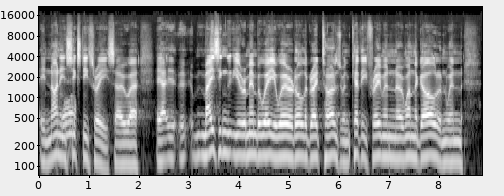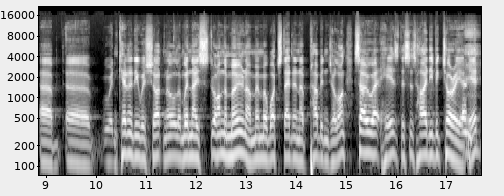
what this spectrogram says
in 1963. So uh, yeah, uh, amazing you remember where you were at all the great times when Cathy Freeman uh, won the gold and when uh, uh, when Kennedy was shot and all, and when they st- on the moon. I remember watched that in a pub in Geelong. So uh, here's this is Heidi Victoria, Ed.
